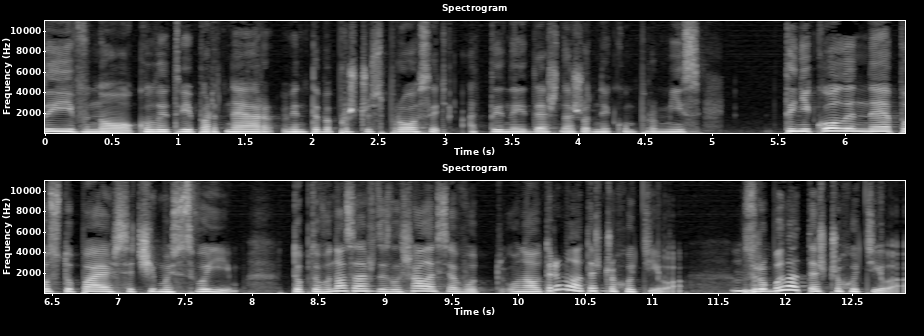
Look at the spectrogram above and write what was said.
дивно, коли твій партнер він тебе про щось просить, а ти не йдеш на жодний компроміс. Ти ніколи не поступаєшся чимось своїм. Тобто вона завжди залишалася, от, вона отримала те, що хотіла, зробила те, що хотіла.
